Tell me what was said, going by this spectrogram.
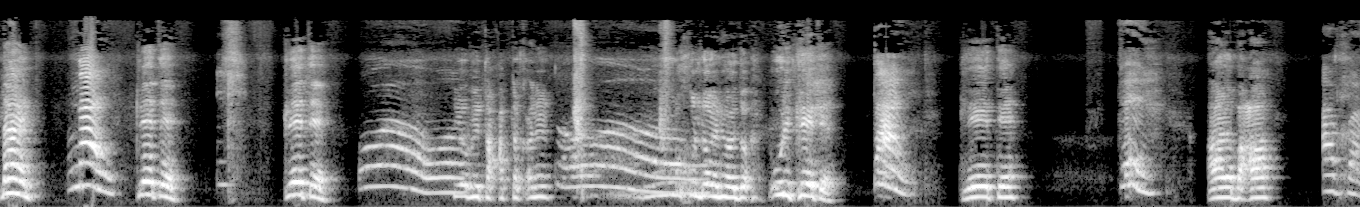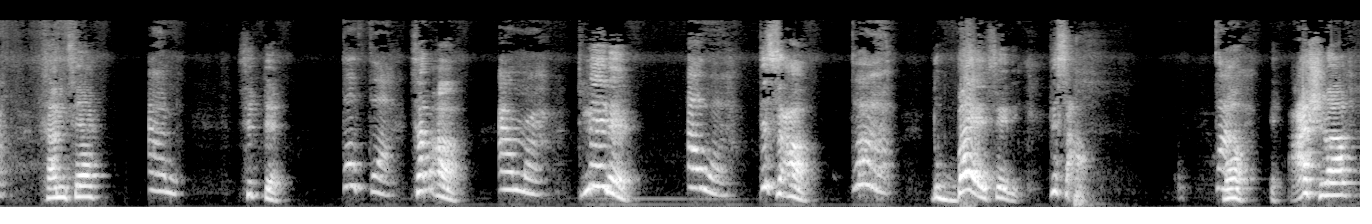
اثنين. ناي ثلاثة. ثلاثة. واو. يا ابني تعبتك أنا. واو. خلاني هذا قولي ثلاثة. تاي ثلاثة. أربعة. أبا خمسة. أم. ستة. تتا سبعة. أما ثمانية. أنا تسعة. ضباية لسانك تسعة. لا. عشرة.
